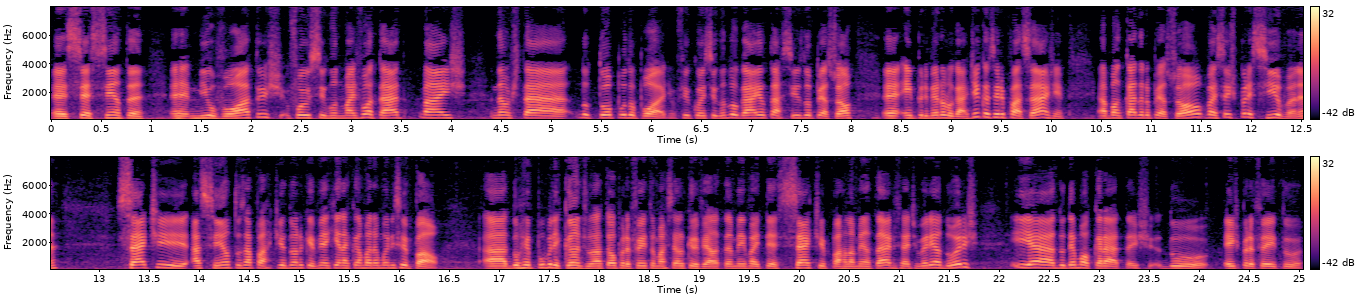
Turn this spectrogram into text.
eh, 60 eh, mil votos, foi o segundo mais votado, mas não está no topo do pódio. Ficou em segundo lugar e o Tarcísio do Pessoal eh, em primeiro lugar. Dicas de passagem, a bancada do Pessoal vai ser expressiva, né? Sete assentos a partir do ano que vem aqui na Câmara Municipal. A do Republicano, o atual prefeito Marcelo Crivella, também vai ter sete parlamentares, sete vereadores. E a do Democratas, do ex-prefeito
